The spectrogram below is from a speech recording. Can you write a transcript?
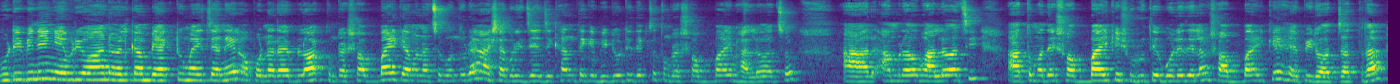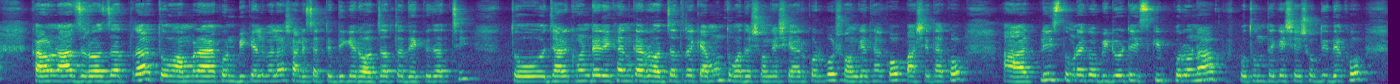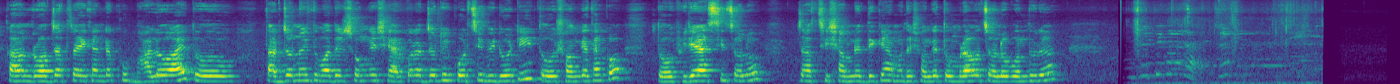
Good evening everyone welcome back to my channel Aparna Roy vlog তোমরা সবাই কেমন আছো বন্ধুরা? আশা করি যে যেখান থেকে ভিডিওটি দেখছ, তোমরা সবাই ভালো আছো আর আমরাও ভালো আছি। আর তোমাদের সবাইকে শুরুতে বলে দিলাম, সবাইকে হ্যাপি রথযাত্রা। কারণ আজ রথযাত্রা, তো আমরা এখন বিকেলবেলা সাড়ে চারটের দিকে রথযাত্রা দেখতে যাচ্ছি। তো ঝাড়খণ্ডের এখানকার রথযাত্রা কেমন? তোমাদের সঙ্গে শেয়ার করব। সঙ্গে থাকো, পাশে থাকো। আর প্লিজ তোমরা কেউ ভিডিওটা স্কিপ করো না। প্রথম থেকে শেষ অবধি দেখো। কারণ রথযাত্রা এখানটা খুব ভালো হয়। তো তার জন্যই তোমাদের সঙ্গে শেয়ার করার জন্যই করছি ভিডিওটি। তো সঙ্গে থাকো। তো ফিরে আসছি, চলো। যাচ্ছি সামনের দিকে। আমাদের সঙ্গে তোমরাও চলো, বন্ধুরা।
